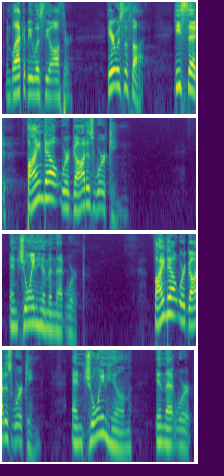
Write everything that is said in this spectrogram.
And Blackaby was the author. Here was the thought He said, Find out where God is working and join Him in that work. Find out where God is working and join him in that work.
